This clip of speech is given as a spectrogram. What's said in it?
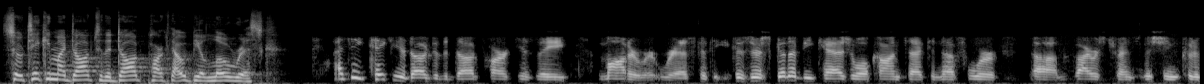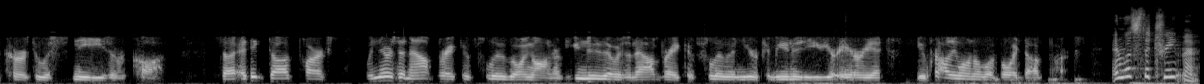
So taking my dog to the dog park that would be a low risk. I think taking your dog to the dog park is a moderate risk because there's going to be casual contact enough where uh, virus transmission could occur through a sneeze or a cough. So I think dog parks, when there's an outbreak of flu going on, or if you knew there was an outbreak of flu in your community, your area, you probably want to avoid dog parks. And what's the treatment?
